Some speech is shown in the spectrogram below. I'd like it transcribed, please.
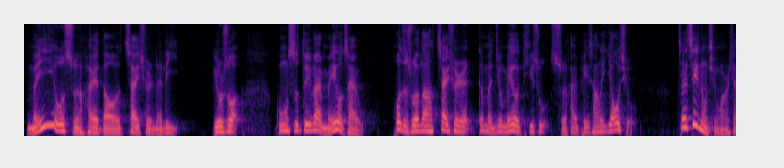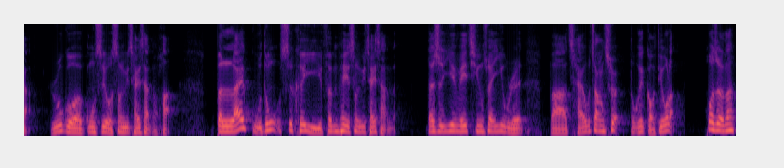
没有损害到债权人的利益，比如说公司对外没有债务，或者说呢，债权人根本就没有提出损害赔偿的要求，在这种情况下，如果公司有剩余财产的话，本来股东是可以分配剩余财产的，但是因为清算义务人把财务账册都给搞丢了，或者呢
